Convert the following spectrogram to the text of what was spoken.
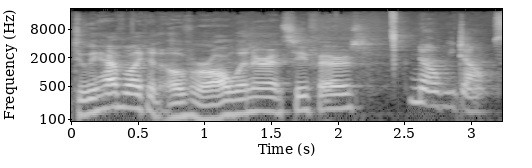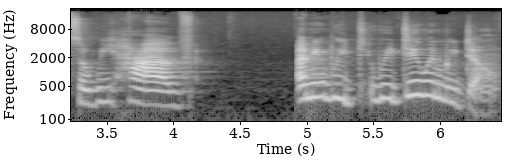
do we have like an overall winner at Seafarers? No, we don't. So we have, I mean, we we do and we don't.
